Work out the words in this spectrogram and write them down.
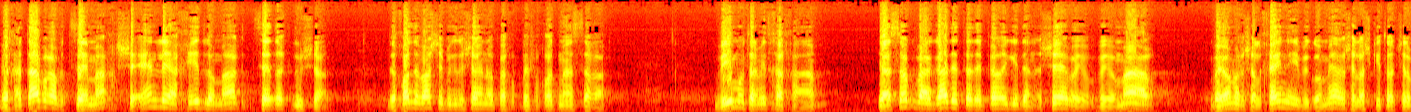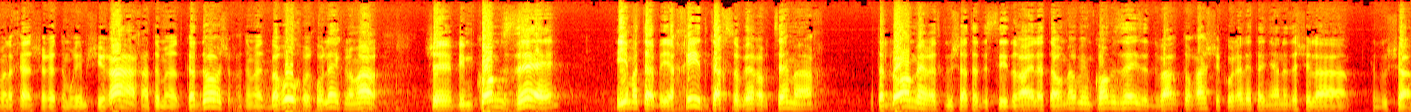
וכתב רב צמח שאין ליחיד לומר סדר קדושה. לכל דבר שבקדושה אינו בפחות מעשרה. ואם הוא תלמיד חכם, יעסוק באגדתא דפרק גיד אנשה ויאמר ויאמר שלחני וגומר שלוש כיתות של מלאכי השרת אומרים שירה, אחת אומרת קדוש, אחת אומרת ברוך וכולי, כלומר שבמקום זה, אם אתה ביחיד, כך סובר רב צמח, אתה לא אומר את קדושת הדסידרה, אלא אתה אומר במקום זה, זה דבר תורה שכולל את העניין הזה של הקדושה.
